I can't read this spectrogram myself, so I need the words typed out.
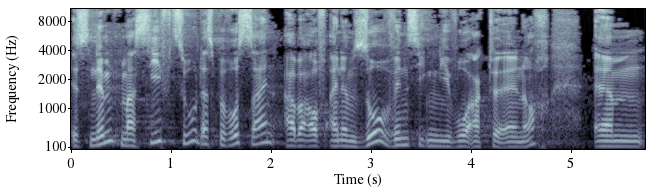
es nimmt massiv zu, das Bewusstsein, aber auf einem so winzigen Niveau aktuell noch, ähm,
